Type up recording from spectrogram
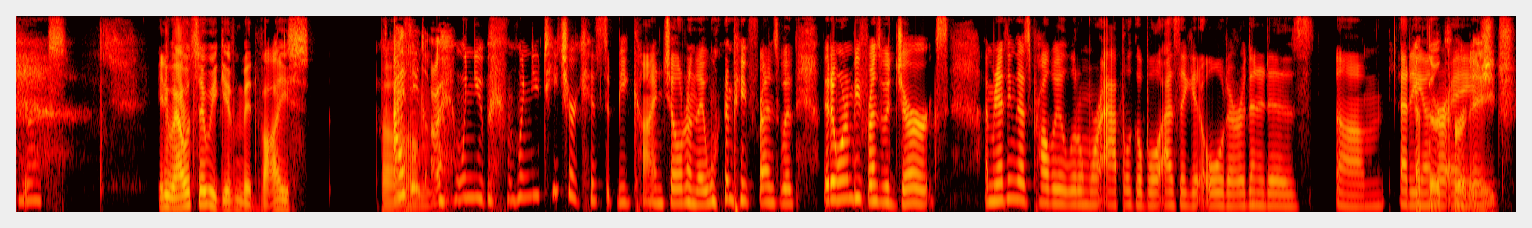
Yikes. Anyway, I would say we give them advice. I think Um, uh, when you when you teach your kids to be kind children, they want to be friends with. They don't want to be friends with jerks. I mean, I think that's probably a little more applicable as they get older than it is um, at a at younger age. age.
